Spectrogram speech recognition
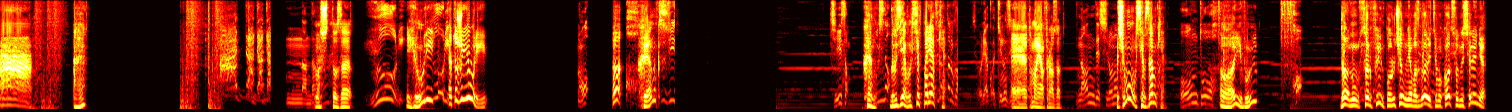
А? Ну что за... Юрий? Это же Юрий. А, Хэнкс? Хэнкс, друзья, вы все в порядке? Это моя фраза. Почему все в замке? А, и вы? Да, ну, сэр Флинт поручил мне возглавить эвакуацию населения.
